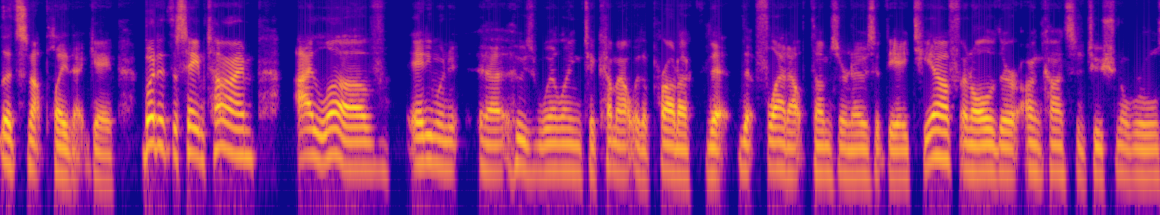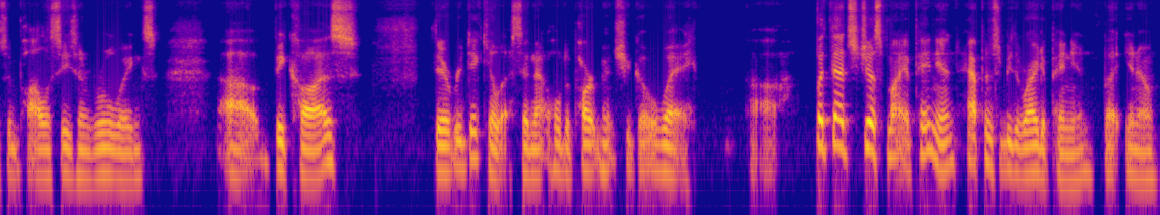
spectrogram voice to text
let's not play that game. But at the same time, I love anyone uh, who's willing to come out with a product that that flat out thumbs their nose at the ATF and all of their unconstitutional rules and policies and rulings uh, because they're ridiculous and that whole department should go away. Uh, but that's just my opinion. Happens to be the right opinion, but you know,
